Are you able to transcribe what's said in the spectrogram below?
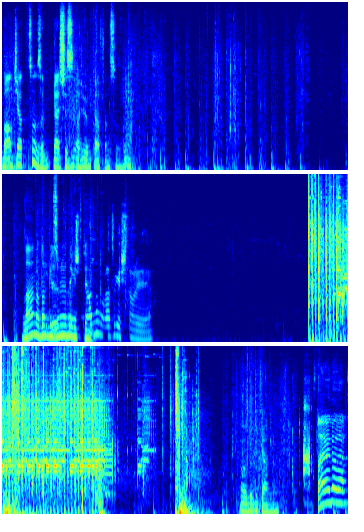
Bounty atsanıza. Gerçi siz öbür taraftansınız değil mi? Lan adam gözümün önünde gitti. Anladın mı? Nasıl geçtin oraya ya? Öldürdü kendini. Dayan ona.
